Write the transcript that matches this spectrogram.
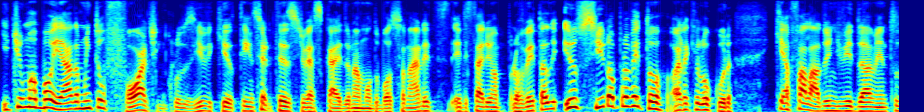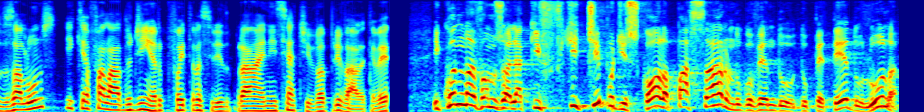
E tinha uma boiada muito forte, inclusive, que eu tenho certeza se tivesse caído na mão do Bolsonaro, eles, eles estariam aproveitando. E o Ciro aproveitou, olha que loucura. Que é falar do endividamento dos alunos e que é falar do dinheiro que foi transferido para a iniciativa privada. Quer ver? E quando nós vamos olhar que, que tipo de escola passaram no governo do, do PT, do Lula,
